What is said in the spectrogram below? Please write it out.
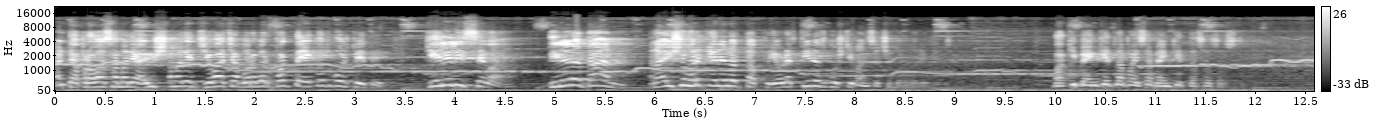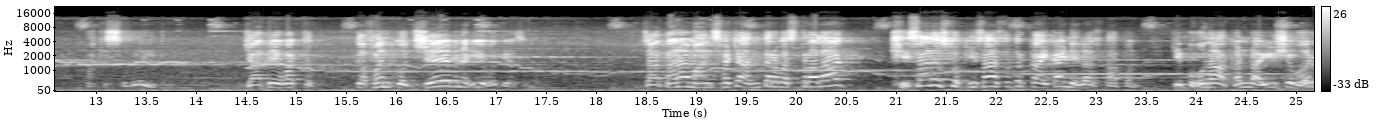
आणि त्या प्रवासामध्ये आयुष्यामध्ये जीवाच्या बरोबर फक्त एकच गोष्ट येते. केलेली सेवा दिलेलं दान आणि आयुष्यभर केलेलं तप एवढ्या तीनच गोष्टी माणसाच्या बरोबर येतात. बाकी बँकेतला पैसा बँकेत तसाच असतो. बाकी सगळं इथं. जाते वक्त कफन को जेब नाही होते असं. जाताना माणसाच्या अंतर्वस्त्राला खिसा नसतो खिसा असतो तर काय काय नेलं असतं आपण? किंबहुना अखंड आयुष्यभर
